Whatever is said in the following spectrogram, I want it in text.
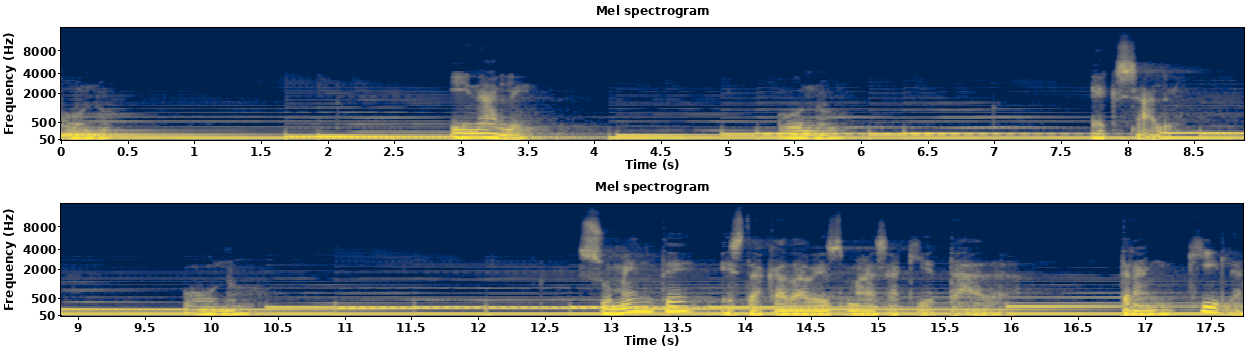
Uno. Inhale. Uno. Exhale. Uno. Su mente está cada vez más aquietada, tranquila.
